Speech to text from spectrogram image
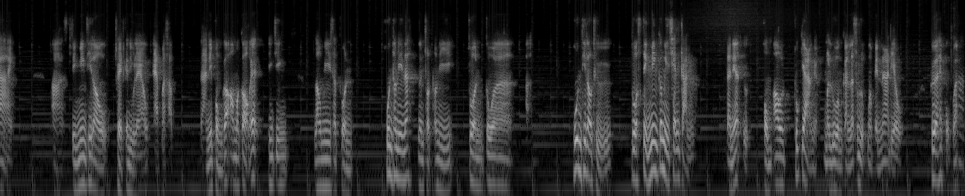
ได้อ่าสตรีมมิ่งที่เราเทรดกันอยู่แล้วแอปนะครับแต่อันนี้ผมก็เอามากรอกเอ๊ะจริง ๆ เรามีสัดส่วนหุ้นเท่านี้นะเงินสดเท่านี้ ส่วนตัวอะหุ้นที่เราถือตัวสตรีมมิ่งก็มีเช่นกัน แต่เนี้ยผมเอาทุกอย่างเนี่ยมารวมกันแล้วสรุปมาเป็นหน้าเดียว เพื่อให้ผมว่าค่ะ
